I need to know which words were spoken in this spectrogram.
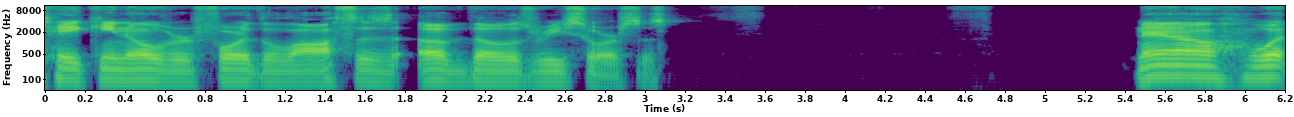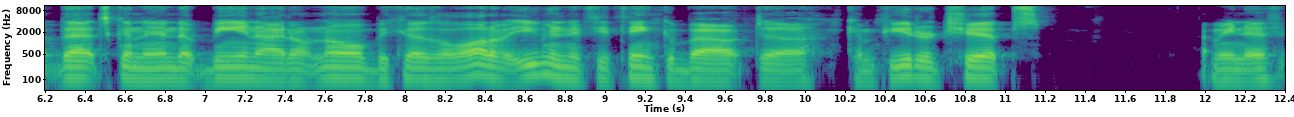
taking over for the losses of those resources. Now, what that's going to end up being, I don't know, because a lot of even if you think about uh, computer chips, I mean, if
